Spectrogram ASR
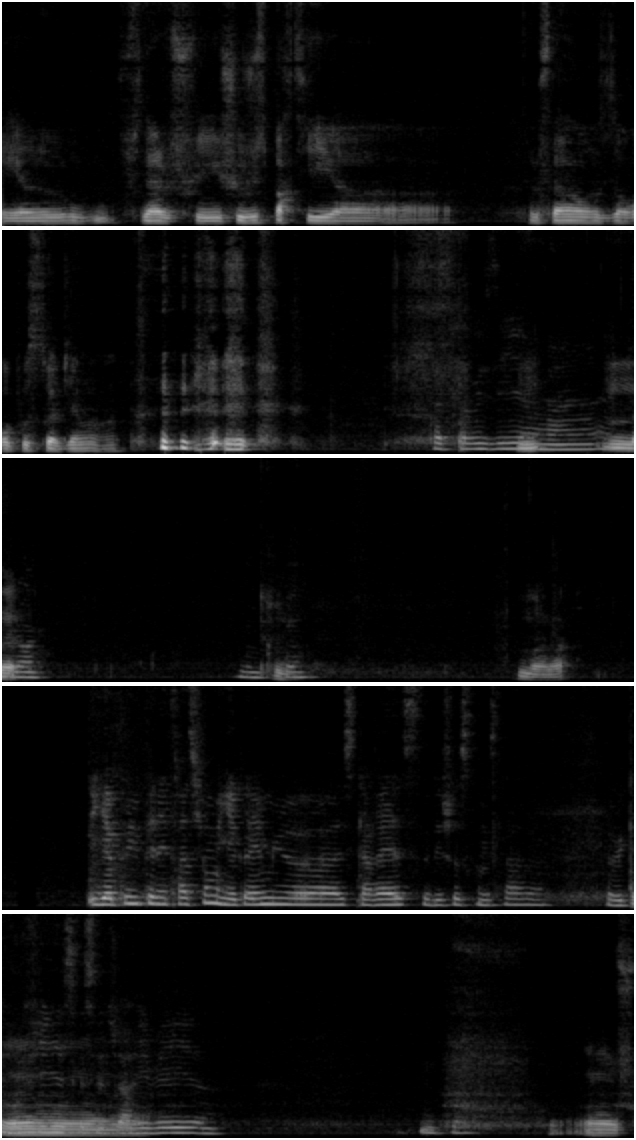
Et euh, au final, je suis, je suis juste parti euh, comme ça en disant repose-toi bien. hein. T'as pas osé Mm. euh. Donc, Mm. Voilà. Il n'y a pas eu pénétration, mais il y a quand même eu euh, des caresses, des choses comme ça. avec une fille, est-ce que c'est déjà arrivé euh, je-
